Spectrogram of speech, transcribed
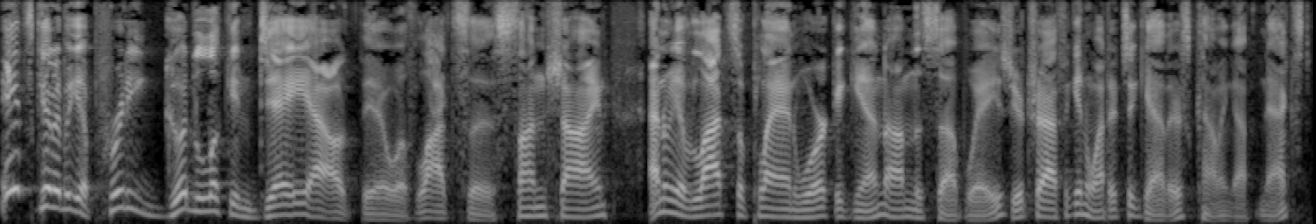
It's going to be a pretty good looking day out there with lots of sunshine, and we have lots of planned work again on the subways. Your traffic and weather together is coming up next.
